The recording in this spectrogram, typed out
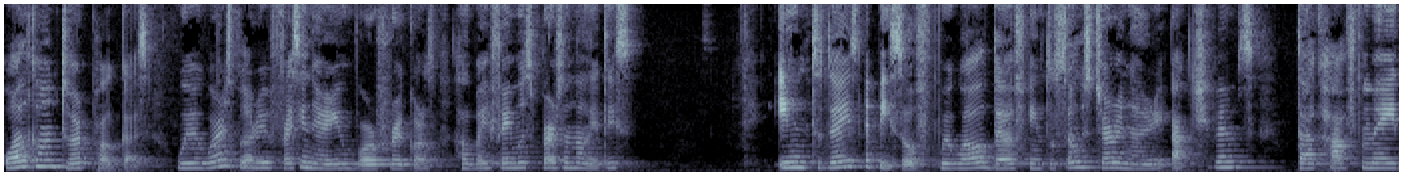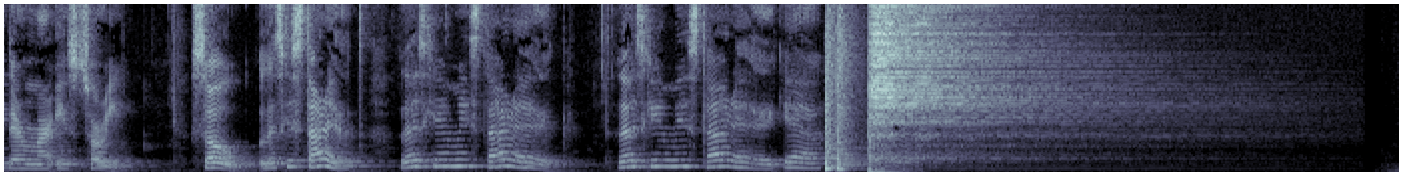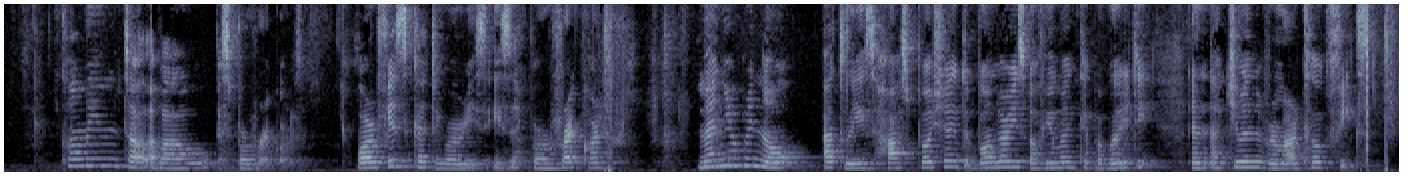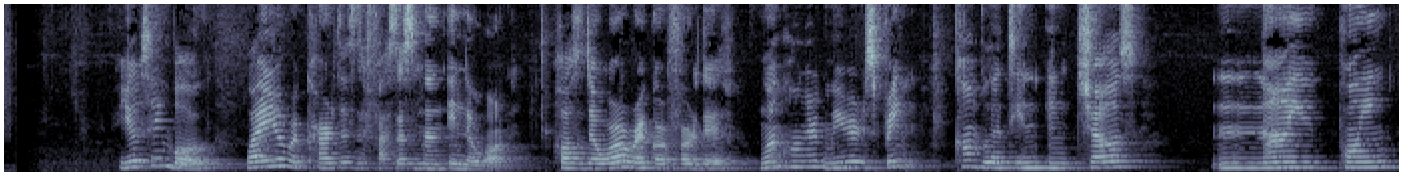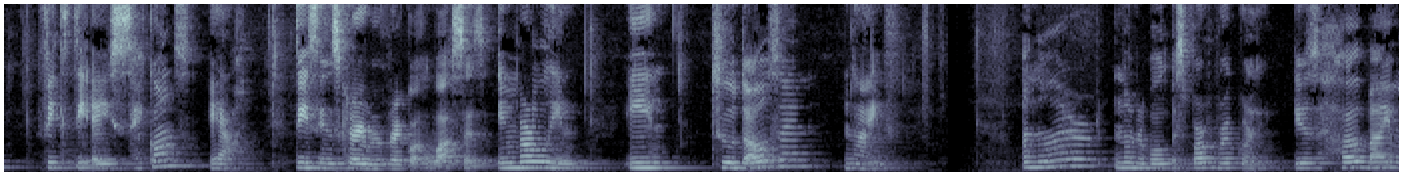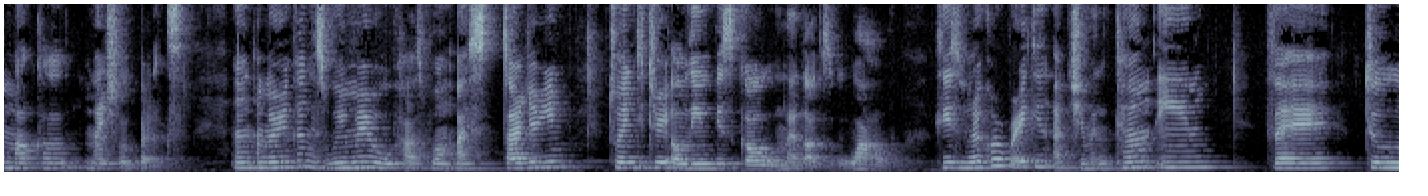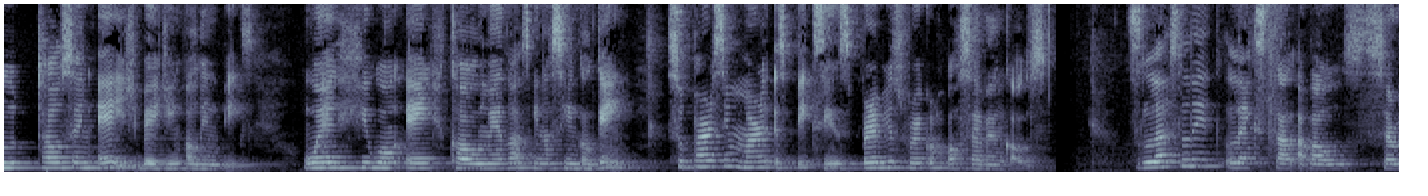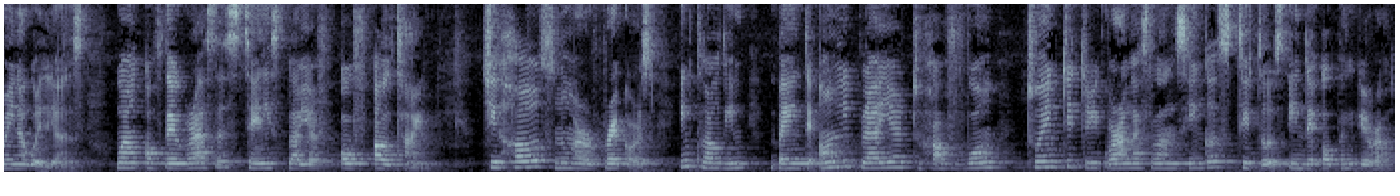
Welcome to our podcast. We will explore fascinating world records held by famous personalities. In today's episode, we will delve into some extraordinary achievements that have made their mark in story. So, let's get started. Let's get me started. Let's get me started. Yeah. Coming talk about sport records. Our fifth category is sport records. Many renowned athletes have pushed the boundaries of human capability and achieved remarkable feats. Usain Bolt, widely regarded as the fastest man in the world, holds the world record for the 100 meter sprint, completing in just 9.58 seconds. Yeah. This incredible record was set in Berlin in 2009. Another notable sport record is held by Michael Phelps, an American swimmer who has won a staggering 23 Olympic gold medals. Wow! His record-breaking achievement came in the 2008 Beijing Olympics when he won eight gold medals in a single game, surpassing Mark Spitz's previous record of seven golds. lastly, let's talk about Serena Williams, one of the greatest tennis players of all time. She holds numerous records, including being the only player to have won 23 Grand Slam singles titles in the Open era.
